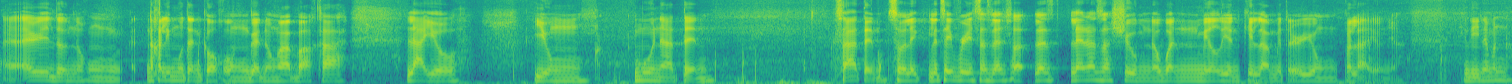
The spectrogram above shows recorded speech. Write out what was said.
I, I really don't know kung, nakalimutan ko kung gano'n nga ba ka layo yung moon natin sa atin. So like, let's say for instance, let's, let's, let us assume na 1 million kilometer yung kalayo niya. Hindi naman,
